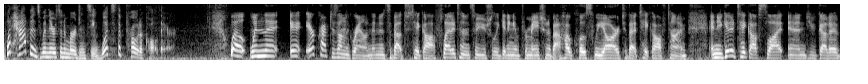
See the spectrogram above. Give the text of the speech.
What happens when there's an emergency? What's the protocol there? Well, when the aircraft is on the ground and it's about to take off, flight attendants are usually getting information about how close we are to that takeoff time. And you get a takeoff slot and you've got to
